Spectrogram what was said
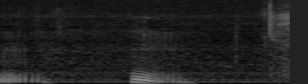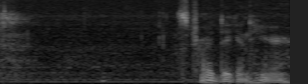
Hmm. Hmm. Let's try digging here.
